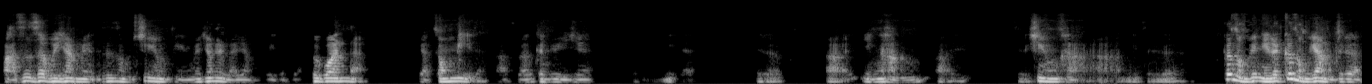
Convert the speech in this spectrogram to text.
法治社会下面，这种信用评分相对来讲是一个比较客观的、比较中立的啊，主要是根据一些你的这个啊银行啊这个信用卡啊，你这个各种各你的各种各样的这个。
